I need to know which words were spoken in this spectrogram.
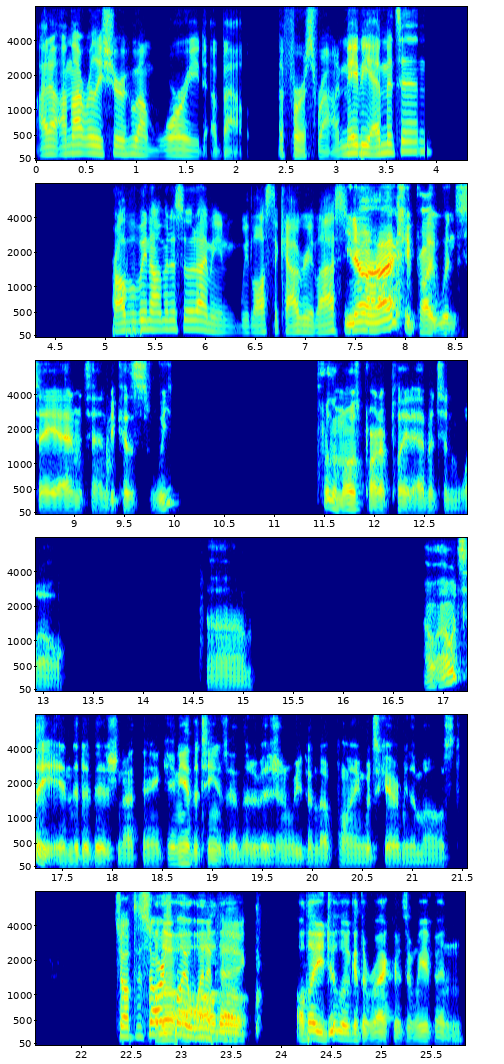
I don't, I'm not really sure who I'm worried about the first round. Maybe Edmonton, probably not Minnesota. I mean, we lost to Calgary last You year. You know, I actually probably wouldn't say Edmonton because we, for the most part, have played Edmonton well. Um, I, I would say in the division. I think any of the teams in the division we'd end up playing would scare me the most. So if the Stars play Winnipeg, although, although you do look at the records, and we've been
